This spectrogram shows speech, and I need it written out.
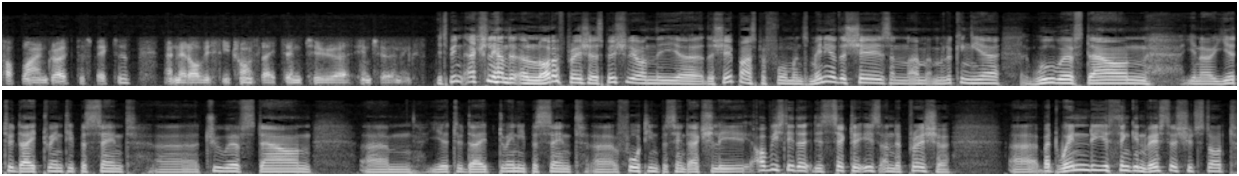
top line growth perspective, and that obviously translates into uh, into earnings. It's been actually under a lot of pressure, especially on the uh, the share price performance. Many of the shares, and I'm, I'm looking here, Woolworths down, you know, year to date twenty percent, uh, Truworths down. Um, year to date, 20%, uh, 14% actually. Obviously, the, the sector is under pressure. Uh, but when do you think investors should start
